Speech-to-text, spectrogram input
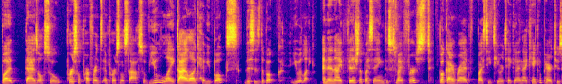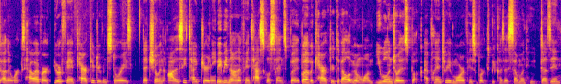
but that is also personal preference and personal style. So if you like dialogue heavy books, this is the book you would like. And then I finished up by saying this is my first book I read by C.T. Ortega and I can't compare it to his other works. However, if you're a fan of character driven stories that show an Odyssey type journey, maybe not in a fantastical sense, but, but of a character development one, you will enjoy this book. I plan to read more of his works because as someone who doesn't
